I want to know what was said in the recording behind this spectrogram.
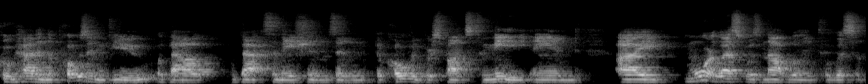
who had an opposing view about vaccinations and the COVID response to me. And I more or less was not willing to listen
